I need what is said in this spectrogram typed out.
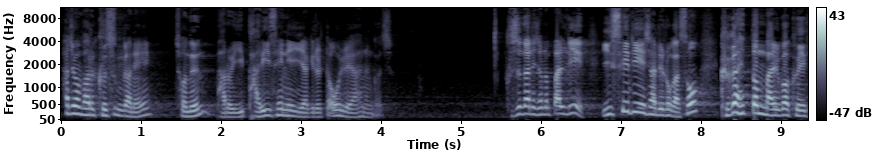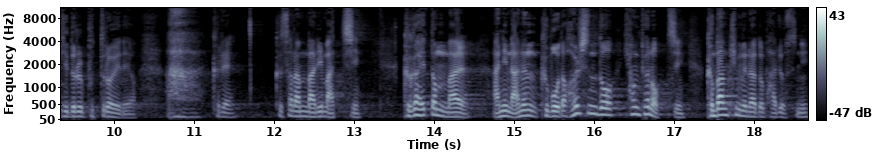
하지만 바로 그 순간에 저는 바로 이 바리새인의 이야기를 떠올려야 하는 거죠. 그 순간에 저는 빨리 이 세리의 자리로 가서 그가 했던 말과 그의 기도를 붙들어야 돼요. 아, 그래. 그 사람 말이 맞지. 그가 했던 말, 아니 나는 그보다 훨씬 더 형편없지. 그만큼이라도 봐줬으니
